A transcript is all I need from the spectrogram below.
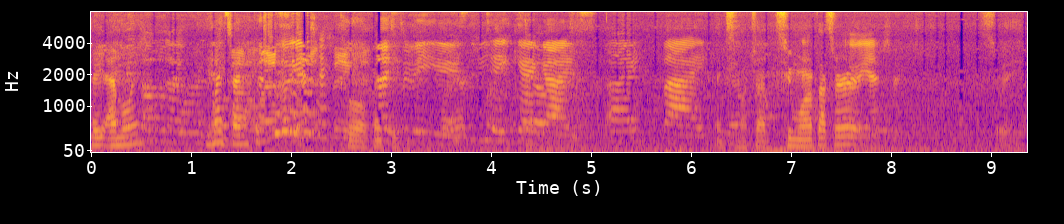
Hey, Emily. You mind signing for oh, Cool, thank you. Nice to meet you. Take care, guys. Bye. Bye. Thanks so much. I have two more if that's all right. Oh, yeah, sure. Sweet.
